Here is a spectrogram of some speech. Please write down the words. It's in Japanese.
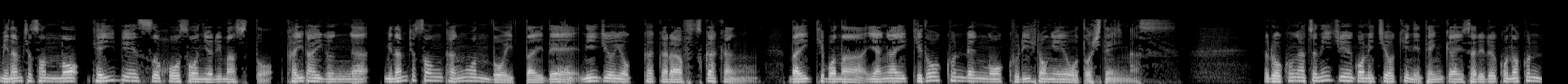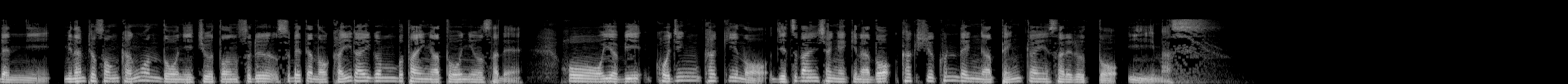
南朝村の KBS 放送によりますと、海来軍が南朝村関温道一帯で24日から2日間、大規模な野外機動訓練を繰り広げようとしています。6月25日を機に展開されるこの訓練に、南朝村関温道に駐屯するすべての海来軍部隊が投入され、砲及び個人火器の実弾射撃など各種訓練が展開されると言います。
